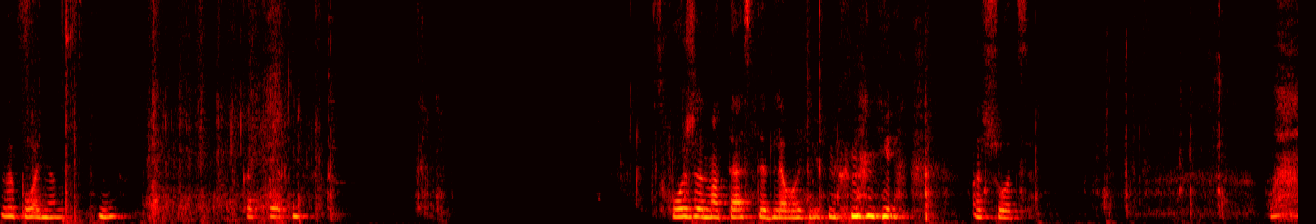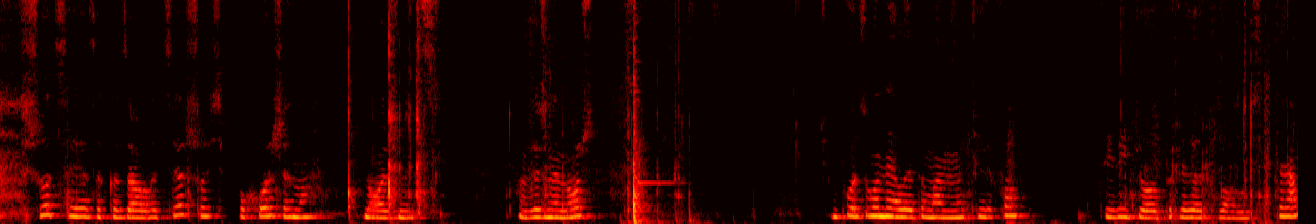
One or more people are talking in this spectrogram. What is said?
Ви поняли? Ні. Така. Схоже на тести для вагітних. Ну ні. А що це? Що це я заказала? Це щось похоже на ножниці. Це ж не. В общем, Позвонили до мене на телефон. Це відео перервалося. Це,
